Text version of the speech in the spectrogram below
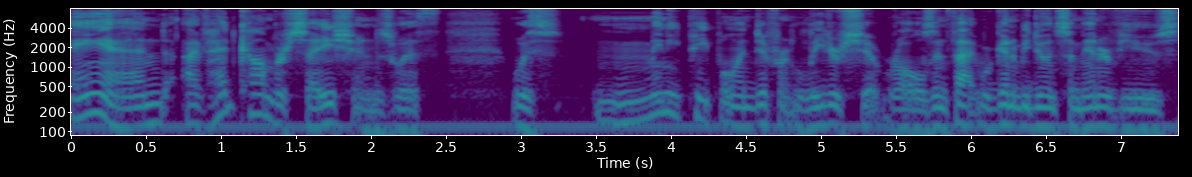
and I've had conversations with with many people in different leadership roles. In fact, we're going to be doing some interviews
